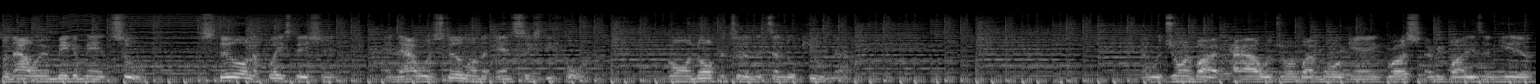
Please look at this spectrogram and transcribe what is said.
So now we're in Mega Man 2. Still on the PlayStation. And now we're still on the N64. Going off into the Nintendo Cube now. We're joined by Pal, we're joined by Morgan, Rush, everybody's in here.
